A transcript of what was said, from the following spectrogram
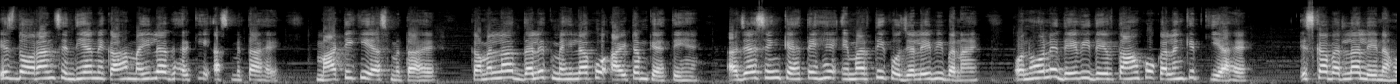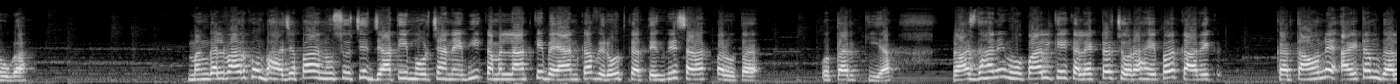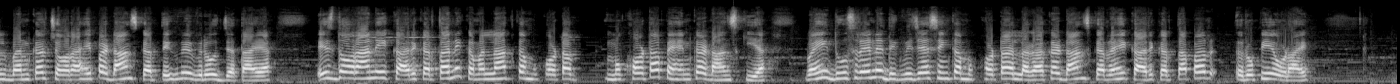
इस दौरान सिंधिया ने कहा, महिला घर की अस्मिता है, माटी की अस्मिता है। कमलनाथ दलित महिला को आइटम कहते हैं, अजय सिंह कहते हैं, इमरती को जलेबी बनाए। उन्होंने देवी देवताओं को कलंकित किया है। इसका बदला लेना होगा। मंगलवार को भाजपा अनुसूचित जाति मोर्चा ने भी कमलनाथ के बयान का विरोध करते हुए सड़क पर उतर उतर किया। राजधानी भोपाल के कलेक्टर चौराहे पर कार्यकर्ताओं ने आइटम गर्ल बनकर चौराहे पर डांस करते हुए विरोध जताया। इस दौरान एक कार्यकर्ता ने कमलनाथ का मुखौटा मुखौटा पहनकर डांस किया। वहीं दूसरे ने दिग्विजय सिंह का मुखौटा लगाकर डांस कर रहे कार्यकर्ता पर रुपये उड़ाए।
